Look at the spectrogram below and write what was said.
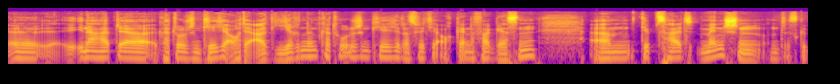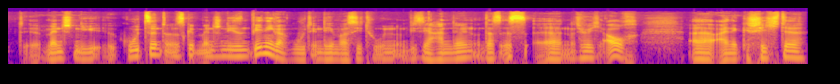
äh, innerhalb der katholischen Kirche, auch der agierenden katholischen Kirche, das wird ja auch gerne vergessen, ähm, gibt es halt Menschen. Und es gibt äh, Menschen, die gut sind und es gibt Menschen, die sind weniger gut in dem, was sie tun und wie sie handeln. Und das ist äh, natürlich auch äh, eine Geschichte,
